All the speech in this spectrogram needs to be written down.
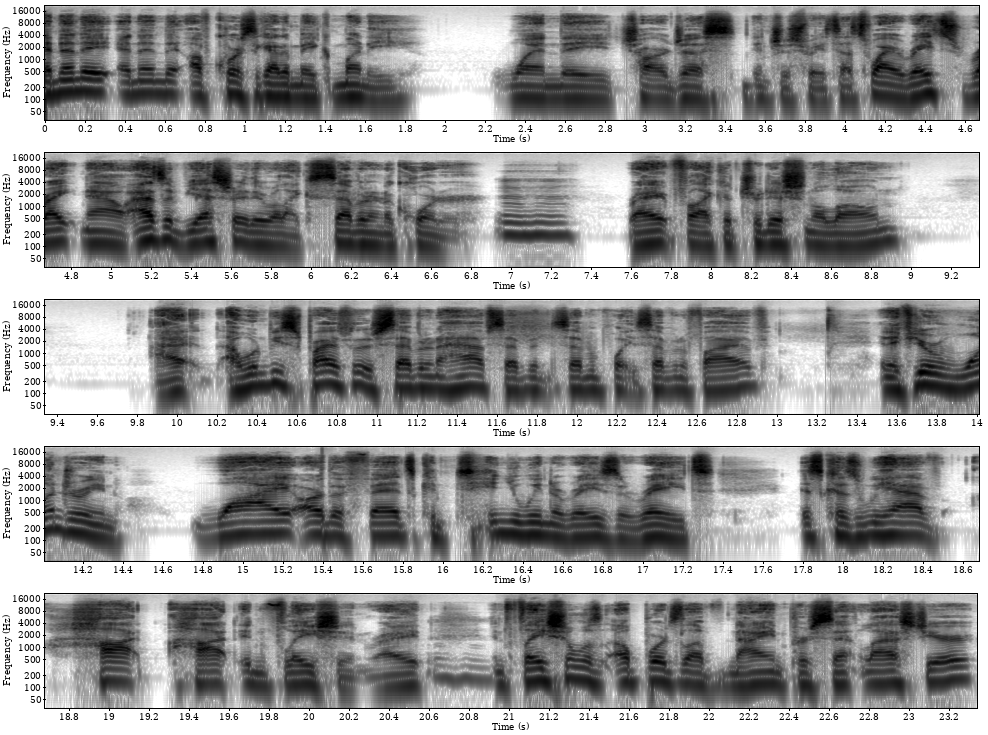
and then they and then they, of course they got to make money when they charge us interest rates. That's why rates right now, as of yesterday, they were like seven and a quarter, Mm-hmm. right, for like a traditional loan. I I wouldn't be surprised if they're seven and a half, seven seven point seven five. And if you're wondering why are the feds continuing to raise the rates, it's because we have hot hot inflation, right? Mm-hmm. Inflation was upwards of 9% last year.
